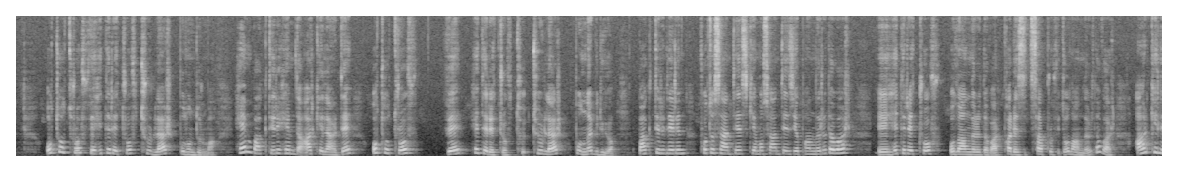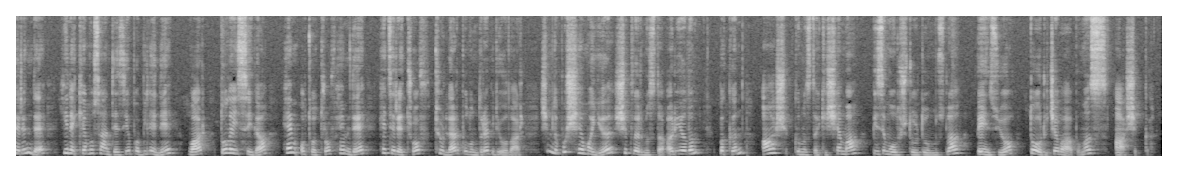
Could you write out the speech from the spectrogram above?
Ototrof ve heterotrof türler bulundurma. Hem bakteri hem de arkelerde ototrof ve heterotrof türler bulunabiliyor. Bakterilerin fotosentez, kemosentez yapanları da var. E, heterotrof olanları da var. Parazit, saprofit olanları da var. Arkelerin de yine kemosentez yapabileni var. Dolayısıyla hem ototrof hem de heterotrof türler bulundurabiliyorlar. Şimdi bu şemayı şıklarımızda arayalım. Bakın A şıkkımızdaki şema bizim oluşturduğumuzla benziyor. Doğru cevabımız A şıkkı.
